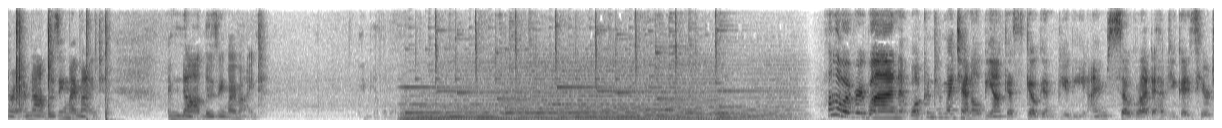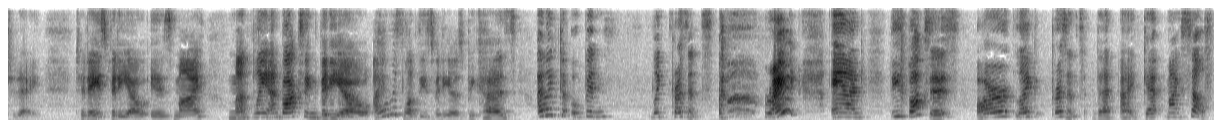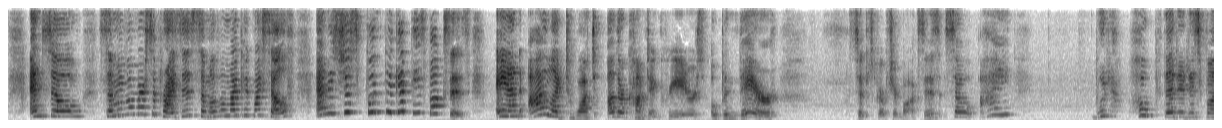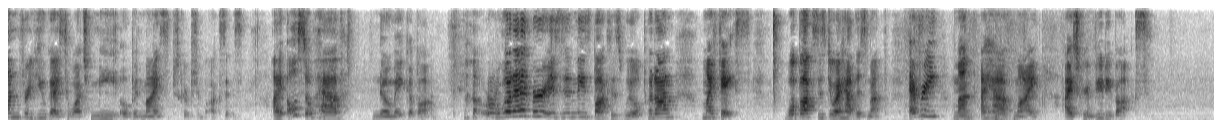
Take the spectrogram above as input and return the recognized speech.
All right, I'm not losing my mind. I'm not losing my mind. Hello everyone, welcome to my channel Bianca Skogen Beauty. I'm so glad to have you guys here today. Today's video is my monthly unboxing video. I always love these videos because I like to open like presents, right? And these boxes are like presents that I get myself. And so some of them are surprises, some of them I pick myself, and it's just fun to get these boxes. And I like to watch other content creators open their subscription boxes. So I would hope that it is fun for you guys to watch me open my subscription boxes. I also have no makeup on, or whatever is in these boxes we will put on my face. What boxes do I have this month? Every month I have my Eyescream beauty box,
